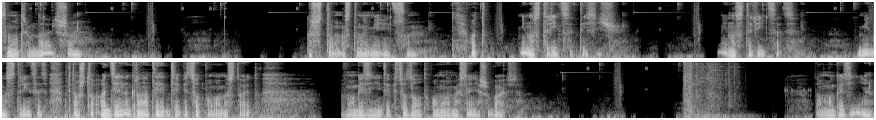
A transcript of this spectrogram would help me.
Смотрим дальше. Что у нас там имеется? Вот минус 30 тысяч. Минус 30. Минус 30. При том, что отдельно гранаты 2500, по-моему, стоят. В магазине 2500 золота, по-моему, если я не ошибаюсь. Там в магазине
